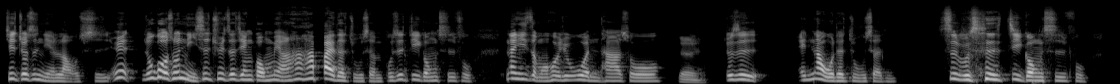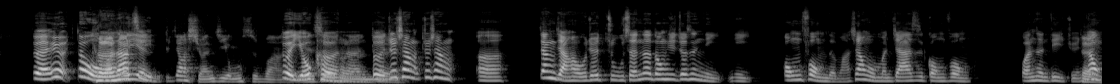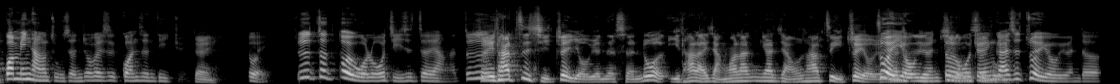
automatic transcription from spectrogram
其实就是你的老师。因为如果说你是去这间公庙，他他拜的主神不是地公师傅，那你怎么会去问他说？对，就是哎，那我的主神是不是济公师傅？对，因为对我可能他自己比较喜欢济公师傅啊。对，有可能。对，就像就像呃这样讲哈，我觉得主神的东西就是你你供奉的嘛。像我们家是供奉关圣帝君，那我关明堂的主神就会是关圣帝君。对对。就是这对我逻辑是这样的，就是所以他自己最有缘的神，如果以他来讲的话，那应该讲说他自己最有缘最有缘。对，我觉得应该是最有缘的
